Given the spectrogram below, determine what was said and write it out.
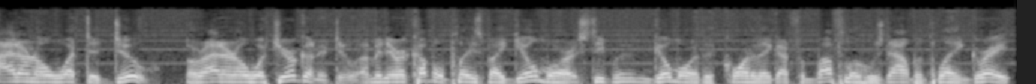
I don't know what to do, or I don't know what you're going to do. I mean, there were a couple of plays by Gilmore, Stephon Gilmore, the corner they got from Buffalo, who's now been playing great,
